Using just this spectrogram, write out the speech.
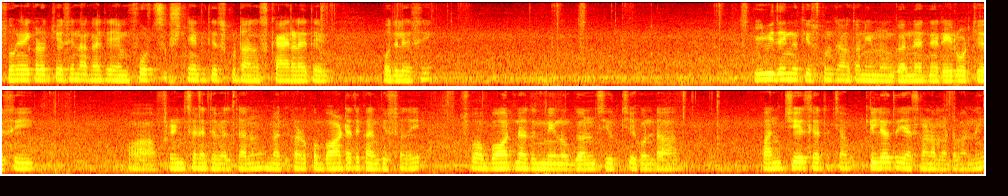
సో నేను ఇక్కడ వచ్చేసి నాకైతే ఎం ఫోర్ సిక్స్టీన్ అయితే తీసుకుంటాను. స్కారల్ అయితే వదిలేసి ఈ విధంగా తీసుకున్న తర్వాత నేను గన్ అయితే రీలోడ్ చేసి ఫ్రంట్ సైడ్ అయితే వెళ్తాను. నాకు ఇక్కడ ఒక బాట్ అయితే కనిపిస్తుంది. సో ఆ బాట్ని అయితే నేను గన్స్ యూజ్ చేయకుండా పంచ్ చేసి అయితే కిల్ అయితే చేస్తాను అనమాట అవన్నీ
